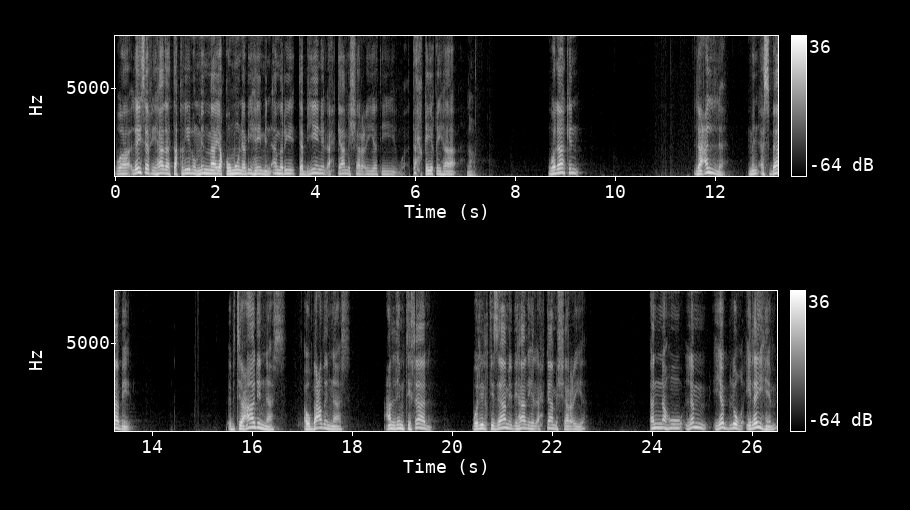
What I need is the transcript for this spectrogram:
وليس في هذا تقليل مما يقومون به من أمر تبيين الأحكام الشرعية وتحقيقها. نعم. ولكن لعل من أسباب ابتعاد الناس أو بعض الناس عن الامتثال والالتزام بهذه الأحكام الشرعية أنه لم يبلغ إليهم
